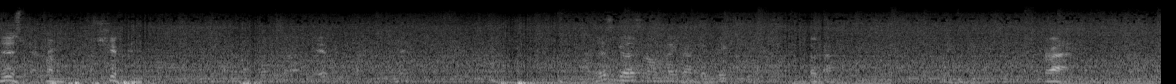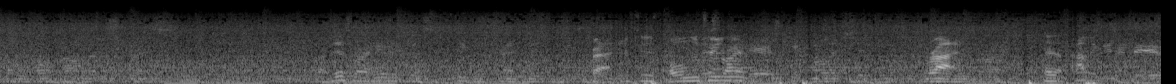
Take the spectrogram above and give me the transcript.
this from shifting. This gonna make like a big. Okay. Right. This right here is just keeping the transmission. Right. This is holding the This right here is keeping all that shit. Right. And I'm probably gonna do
